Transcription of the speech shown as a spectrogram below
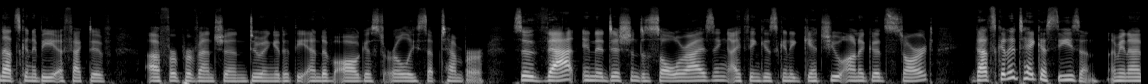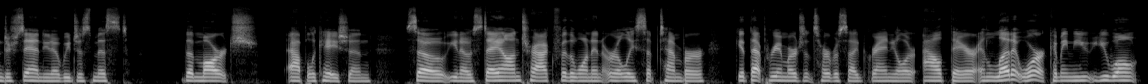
That's going to be effective uh, for prevention, doing it at the end of August, early September. So, that in addition to solarizing, I think is going to get you on a good start. That's going to take a season. I mean, I understand, you know, we just missed the March application. So, you know, stay on track for the one in early September. Get that pre emergence herbicide granular out there and let it work. I mean, you, you won't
